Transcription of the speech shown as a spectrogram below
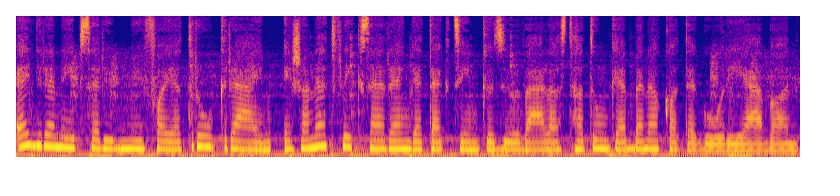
Egyre népszerűbb műfaj a True Crime, és a Netflixen rengeteg cím közül választhatunk ebben a kategóriában.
